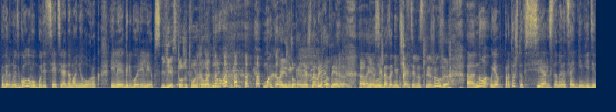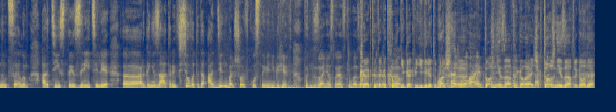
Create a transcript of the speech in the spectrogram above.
повернуть голову, будет сидеть рядом Ани Лорак или Григорий Лепс. Есть тоже твой холодник. Ну, мой холодник, конечно, вряд ли. А, Я всегда за ним тщательно слежу. А, Но я про то, что все становятся одним единым целым. Артисты, зрители, э, организаторы. Все вот это один большой вкусный винегрет под названием «Славянский базар». Как ты так от холодника к винегрету Вот перешла? так а? бывает. Тоже не завтракала, Анечка, тоже не завтракала, да?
